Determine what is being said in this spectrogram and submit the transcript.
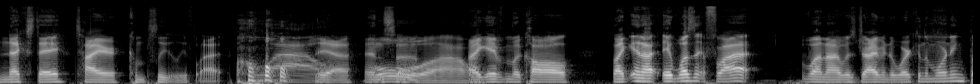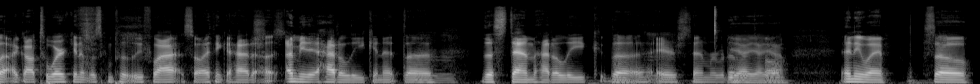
Next day, tire completely flat. wow. Yeah, and oh, so wow. I gave him a call. Like, and I, it wasn't flat when I was driving to work in the morning, but I got to work and it was completely flat. So I think it had, a, I mean, it had a leak in it. The Mhm. the stem had a leak, the Mhm. air stem or whatever. yeah, yeah, called. yeah. Anyway, so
